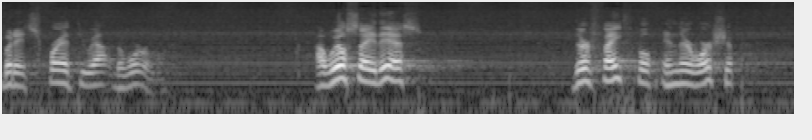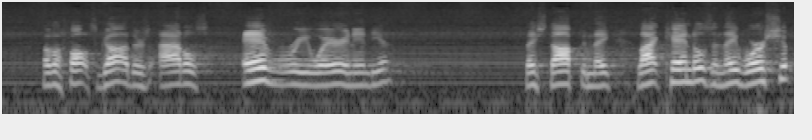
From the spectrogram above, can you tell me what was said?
but it's spread throughout the world. I will say this they're faithful in their worship of a false God. There's idols everywhere in India. They stop and they light candles and they worship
